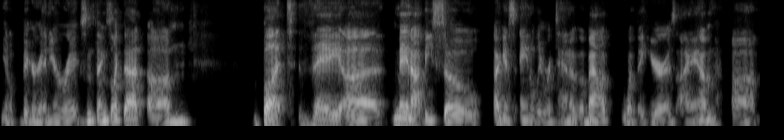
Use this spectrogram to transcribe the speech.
you know bigger in ear rigs and things like that. Um, but they uh, may not be so, I guess, anally retentive about what they hear as I am. Um,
